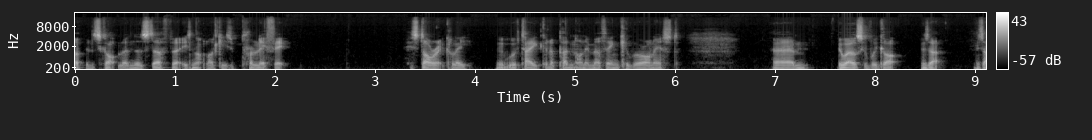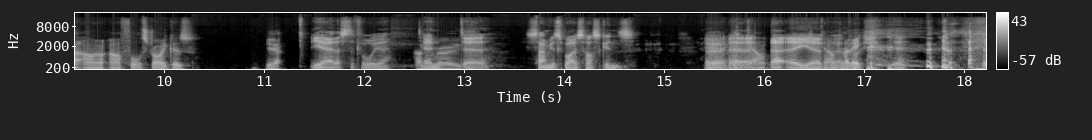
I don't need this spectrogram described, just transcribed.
up in Scotland and stuff, but he's not like he's prolific historically. We've taken a punt on him, I think, if we're honest. Um, who else have we got? Is that is that our, our four strikers? Yeah. Yeah, that's the four, yeah. Andy and Rose. uh, Samuel Spice Hoskins. Yeah, Uh, doesn't uh, count. uh, a, uh, uh, yeah.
